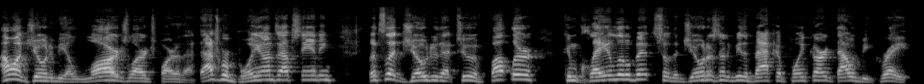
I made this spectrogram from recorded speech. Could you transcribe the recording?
I want Joe to be a large, large part of that. That's where Bojan's outstanding. Let's let Joe do that too. If Butler can play a little bit so that Joe doesn't have to be the backup point guard, that would be great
